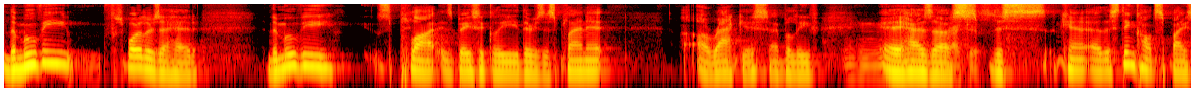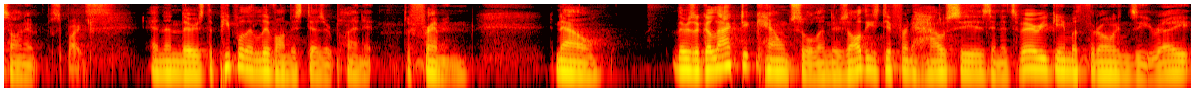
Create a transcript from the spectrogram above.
the movie. Spoilers ahead. The movie's plot is basically there's this planet, Arrakis, I believe. It has a this can, uh, this thing called spice on it. Spice. And then there's the people that live on this desert planet, the Fremen. Now, there's a galactic council, and there's all these different houses, and it's very Game of Thronesy, right?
